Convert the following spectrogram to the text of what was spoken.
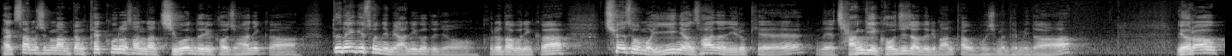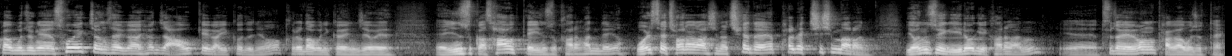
130만 평 테크노 산단 직원들이 거주하니까 뜨내기 손님이 아니거든요. 그러다 보니까 최소 뭐 2년, 4년 이렇게 네, 장기 거주자들이 많다고 보시면 됩니다. 19가구 중에 소액 전세가 현재 9개가 있거든요. 그러다 보니까 이제 예, 인수가 4억대 인수 가능한데요. 월세 전환하시면 최대 870만 원, 연수익 1억이 가능한 예, 투자용 다가구 주택.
